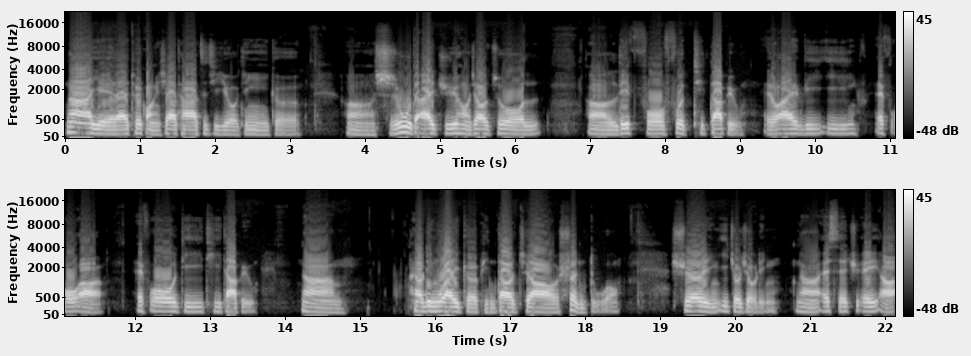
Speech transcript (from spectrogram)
那也来推广一下，他自己有经营一个呃食物的 IG 哈，叫做呃 Live for Food TW L I V E F O R F O D T W。那还有另外一个频道叫慎读哦，Sharing 一九九零。那 S H A R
